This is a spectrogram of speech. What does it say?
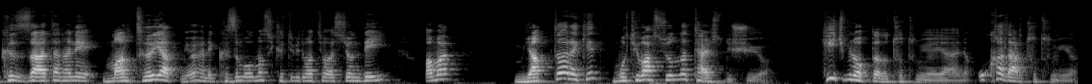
kız zaten hani mantığı yatmıyor. Hani kızım olması kötü bir motivasyon değil. Ama yaptığı hareket motivasyonuna ters düşüyor. Hiçbir noktada tutmuyor yani. O kadar tutmuyor.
